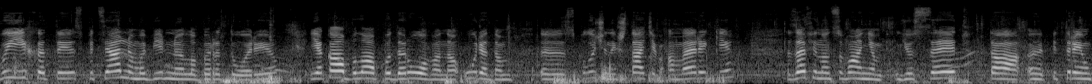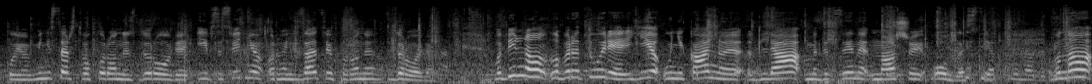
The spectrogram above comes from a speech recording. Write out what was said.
виїхати спеціальною мобільною лабораторією, яка була подарована урядом е, Сполучених Штатів Америки за фінансуванням USAID та е, підтримкою Міністерства охорони здоров'я і Всесвітньої організації охорони здоров'я. Мобільна лабораторія є унікальною для медицини нашої області. Вона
